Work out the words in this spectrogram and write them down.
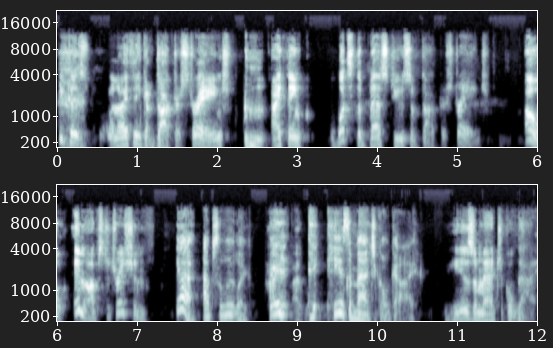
because when I think of Doctor Strange, I think, what's the best use of Doctor Strange? Oh, an obstetrician. Yeah, absolutely. I- I- he, he is a magical guy. He is a magical guy.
